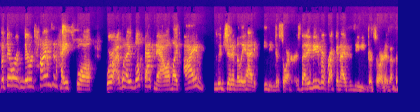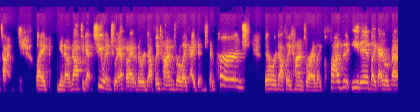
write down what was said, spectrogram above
But there were there were times in high school where I, when I look back now, I'm like, I legitimately had eating disorders that I didn't even recognize as eating disorders at the time. Like, you know, not to get too into it, but I, there were definitely times where like I binged and purged. There were definitely times where I like closet eated. Like I remember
